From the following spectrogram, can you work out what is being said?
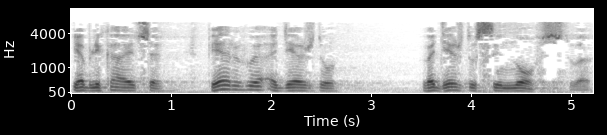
и облекается в первую одежду, в одежду сыновства.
